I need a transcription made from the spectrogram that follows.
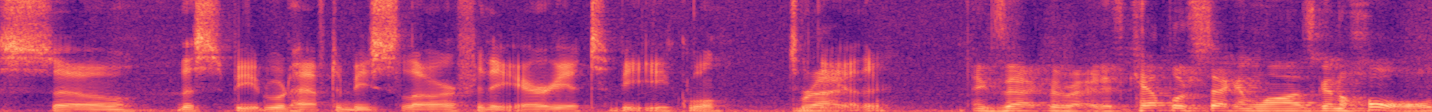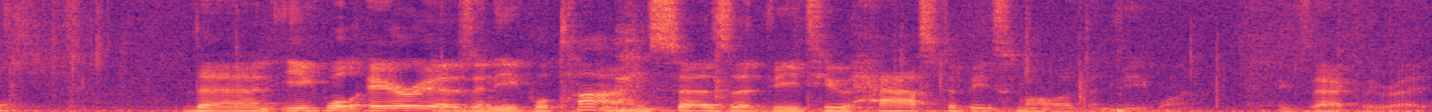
so the speed would have to be slower for the area to be equal to right. the other. Exactly right. If Kepler's second law is going to hold, then equal areas and equal time says that V2 has to be smaller than V1. Exactly right.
